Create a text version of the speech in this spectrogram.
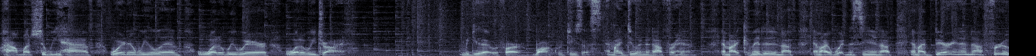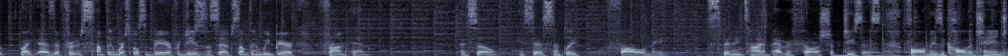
how much do we have, where do we live, what do we wear, what do we drive. We do that with our walk with Jesus. Am I doing enough for Him? Am I committed enough? Am I witnessing enough? Am I bearing enough fruit? Like as if fruit is something we're supposed to bear for Jesus instead of something we bear from Him. And so He says simply, follow me. Spending time having fellowship Jesus. Follow me is a call to change.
